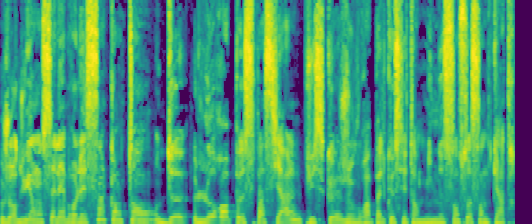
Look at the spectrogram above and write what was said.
aujourd'hui on célèbre les 50 ans de l'Europe spatiale, puisque je vous rappelle que c'est en 1964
